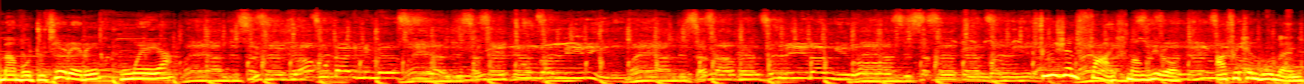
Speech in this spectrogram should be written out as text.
Mambo Dhuterere Mwea. Fusion 5 Mangwiro, African Woman.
